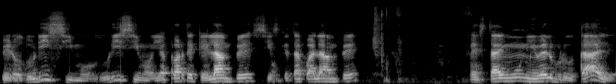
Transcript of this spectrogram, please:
pero durísimo, durísimo. Y aparte que Lampe, si es que tapa Lampe, está en un nivel brutal.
